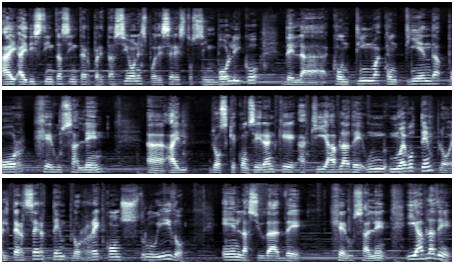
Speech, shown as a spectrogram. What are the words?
hay, distintas interpretaciones, puede ser esto simbólico de la continua contienda por Jerusalén. Ah, hay los que consideran que aquí habla de un nuevo templo, el tercer templo reconstruido en la ciudad de Jerusalén. Y habla de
